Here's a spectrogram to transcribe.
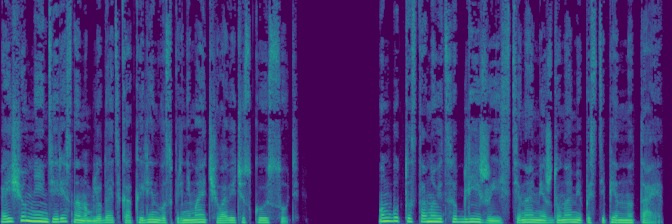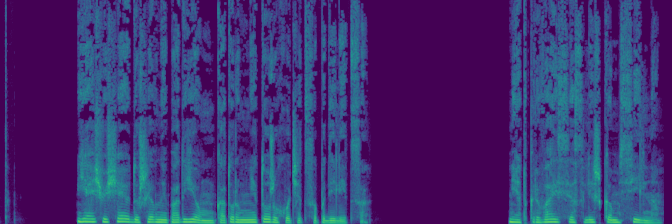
А еще мне интересно наблюдать, как Элин воспринимает человеческую суть. Он будто становится ближе, и стена между нами постепенно тает. Я ощущаю душевный подъем, которым мне тоже хочется поделиться. Не открывайся слишком сильно,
